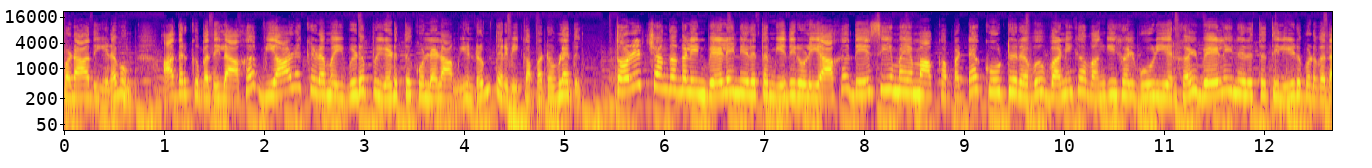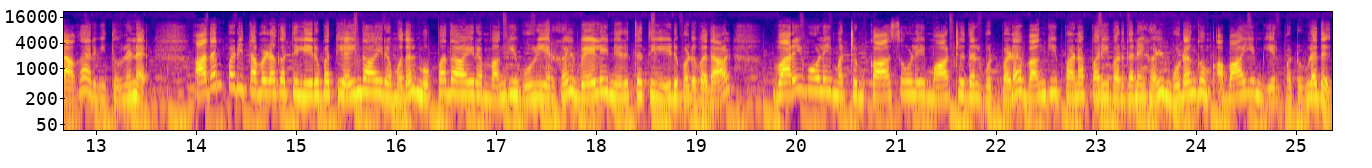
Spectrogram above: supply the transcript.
வழங்கப்படாது எனவும் அதற்கு பதிலாக வியாழக்கிழமை விடுப்பு எடுத்துக் கொள்ளலாம் என்றும் தெரிவிக்கப்பட்டுள்ளது. தொழிற்சங்கங்களின் வேலைநிறுத்தம் எதிரொலியாக தேசியமயமாக்கப்பட்ட கூட்டுறவு வணிக வங்கிகள் ஊழியர்கள் வேலைநிறுத்தத்தில் ஈடுபடுவதாக அறிவித்துள்ளனர். அதன்படி தமிழகத்தில் இருபத்தி ஐந்தாயிரம் முதல் முப்பதாயிரம் வங்கி ஊழியர்கள் வேலை நிறுத்தத்தில் ஈடுபடுவதால் வரைவோலை மற்றும் காசோலை மாற்றுதல் உட்பட வங்கி பண பரிவர்த்தனைகள் முடங்கும் அபாயம் ஏற்பட்டுள்ளது.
